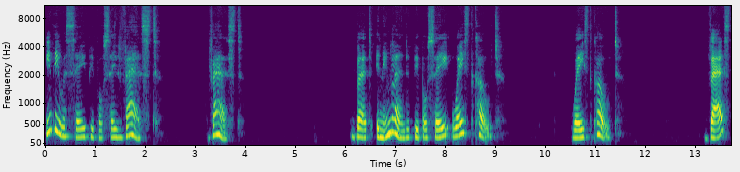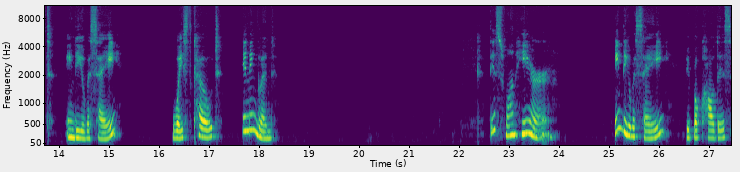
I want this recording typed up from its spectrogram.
In the USA, people say vest. Vest. But in England, people say waistcoat. Waistcoat. Vest in the USA, waistcoat in England. This one here. In the USA, people call this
